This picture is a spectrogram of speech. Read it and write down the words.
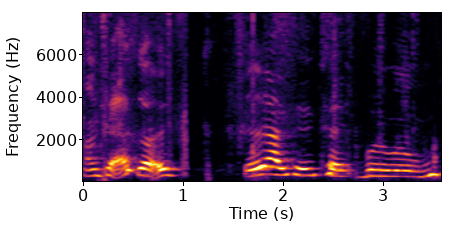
Con khá gọi. Để ai thì chị bùm.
